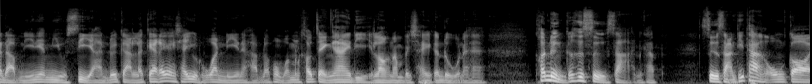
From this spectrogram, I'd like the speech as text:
ระดับนี้เนี่ยมีอยู่ 4 อันด้วยกัน แล้วแกก็ยังใช้อยู่ทุกวันนี้นะครับ แล้วผมว่ามันเข้าใจง่ายดีลองนำไปใช้กันดูนะฮะข้อ 1 ก็คือสื่อสารครับสื่อสารทิศทางขององค์กร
